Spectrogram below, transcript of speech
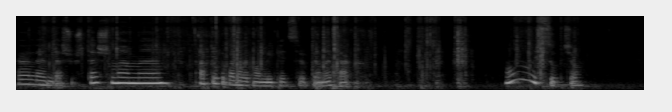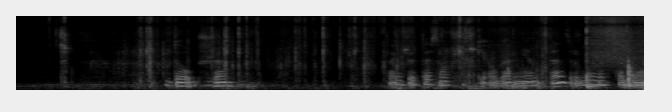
Kalendarz już też mamy, a tu chyba nawet mam lipiec zrobiony, tak. O, i subcio. Dobrze. Także te są wszystkie ogarnięte. Zrobimy sobie,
